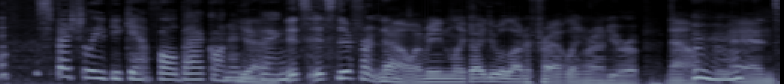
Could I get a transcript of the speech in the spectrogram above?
especially if you can't fall back on anything. Yeah, it's it's different now. I mean, like I do a lot of traveling around Europe now, Mm-hmm. and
